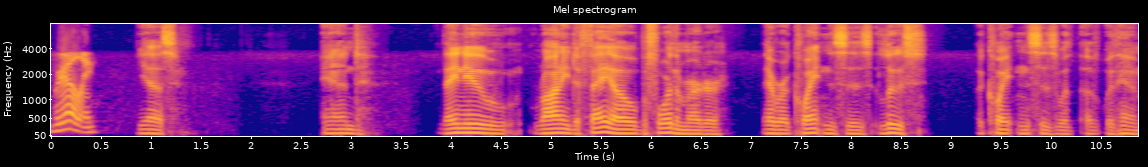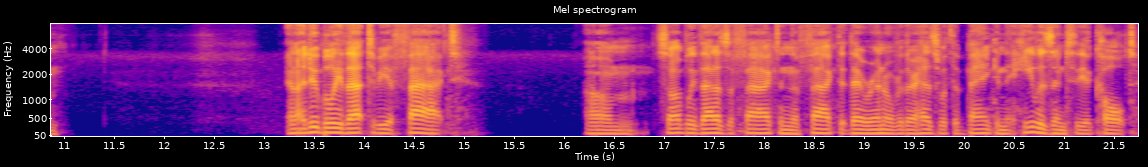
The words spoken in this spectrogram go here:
Really? Yes. And they knew Ronnie DeFeo before the murder. They were acquaintances, loose acquaintances with uh, with him. And I do believe that to be a fact. Um, so I believe that is a fact, and the fact that they were in over their heads with the bank, and that he was into the occult.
